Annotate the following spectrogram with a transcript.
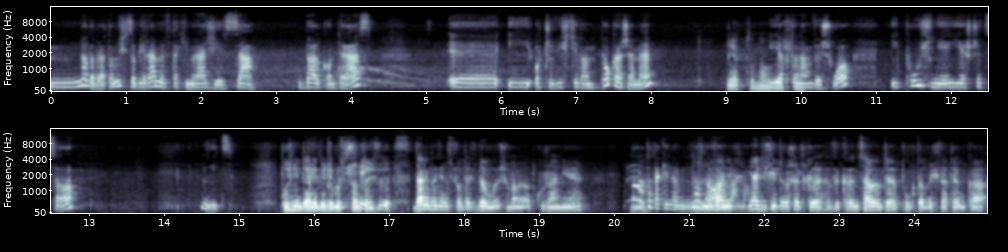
Mm, No dobra, to my się zabieramy w takim razie za balkon teraz. Yy, I oczywiście Wam pokażemy, Jak to nam jak wyszło? to nam wyszło. I później jeszcze co? Nic. Później dalej będziemy sprzątać, w, dalej będziemy sprzątać w domu, jeszcze mamy odkurzanie. No to takie norm, to Zmywanie. norma. No. Ja dzisiaj troszeczkę wykręcałem te punktowe światełka,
